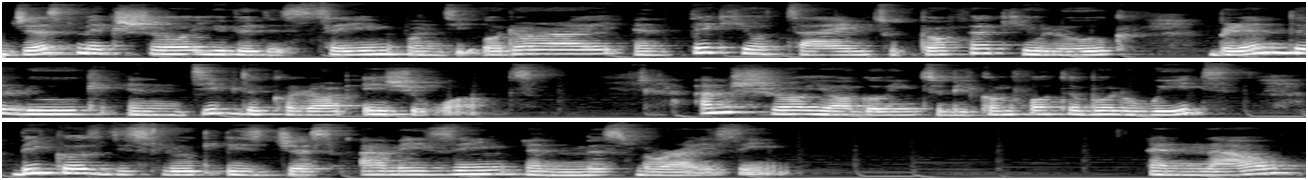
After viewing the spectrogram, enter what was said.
Just make sure you do the same on the other eye and take your time to perfect your look, blend the look and dip the color as you want. I'm sure you are going to be comfortable with because this look is just amazing and mesmerizing. And now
